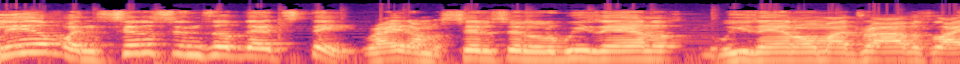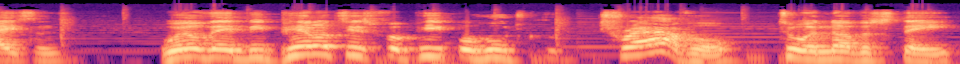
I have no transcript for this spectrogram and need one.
live and citizens of that state, right? I'm a citizen of Louisiana, Louisiana on my driver's license. Will they be penalties for people who travel to another state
